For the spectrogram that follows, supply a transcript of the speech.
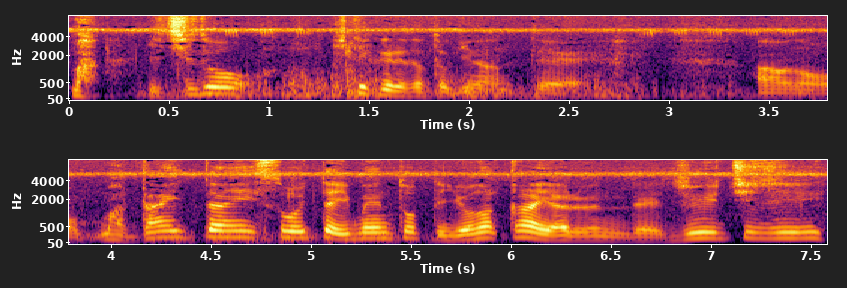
まあ一度来てくれた時なんてあのまあ大体そういったイベントって夜中やるんで11時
